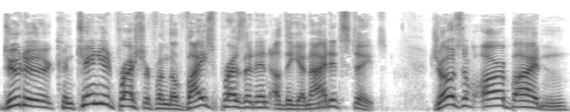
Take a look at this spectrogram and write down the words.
Due to continued pressure from the Vice President of the United States, Joseph R. Biden,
